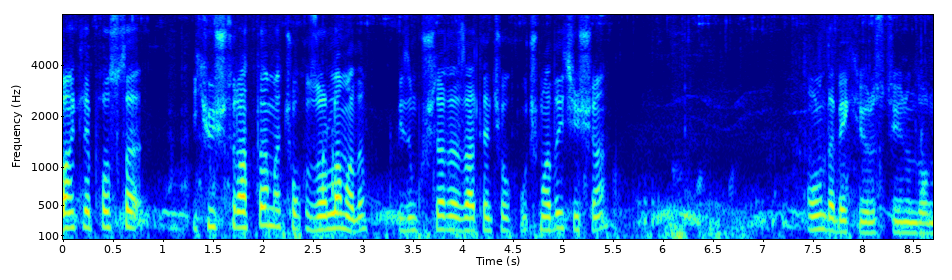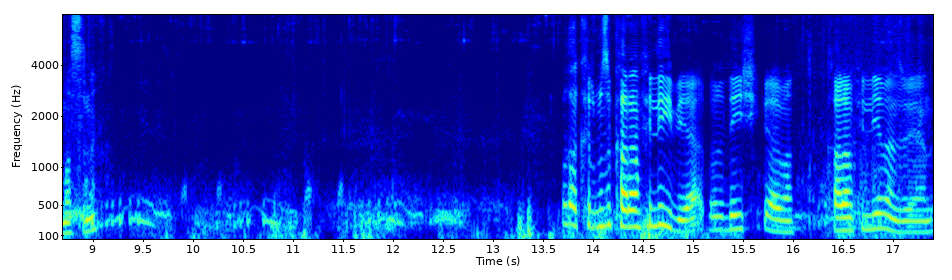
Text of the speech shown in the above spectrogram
Spank'le posta 2-3 tur attı ama çok zorlamadım. Bizim kuşlar da zaten çok uçmadığı için şu an. Onu da bekliyoruz tüyünün dolmasını. Bu da kırmızı karanfilli gibi ya. Böyle değişik bir hayvan. Karanfilliye benziyor yani.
